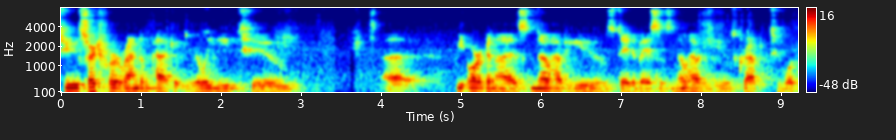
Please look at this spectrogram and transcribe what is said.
to search for a random packet, you really need to uh, be organized, know how to use databases, know how to use grep to look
